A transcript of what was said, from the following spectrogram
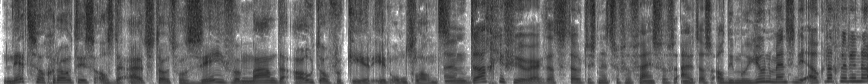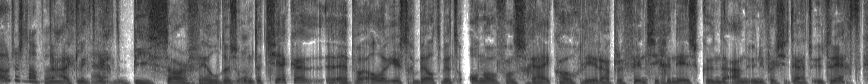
net zo groot is als de uitstoot van zeven maanden autoverkeer in ons land. Een dagje vuurwerk, dat stoot dus net zoveel fijnstof uit als al die miljoenen mensen die elke dag weer in de auto stappen. Ja, het klinkt echt bizar veel. Dus om te checken hebben we allereerst gebeld met Onno van Schijk, hoogleraar preventie geneeskunde aan de Universiteit Utrecht.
